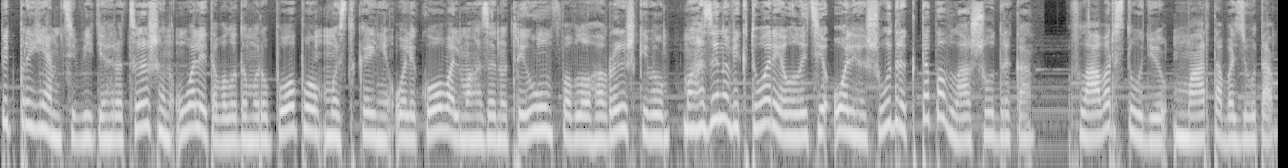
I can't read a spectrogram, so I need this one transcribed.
Підприємці Віті Грицишин, Олі та Володимиру Попу, мисткині Олі Коваль, магазину Тріумф, Павло Гавришківу, магазину Вікторія, вулиці Ольги Шудрик та Павла Шудрика. Флавер студію Марта Базюта,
